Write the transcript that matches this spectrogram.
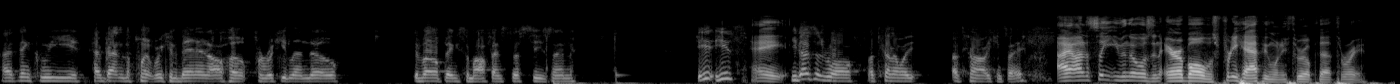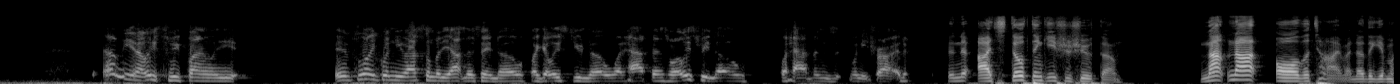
I think we have gotten to the point where we can abandon all hope for Ricky Lindo developing some offense this season. He, he's Hey, he does his role. That's kind of what that's kind of all we can say. I honestly, even though it was an air ball, was pretty happy when he threw up that three. I mean, at least we finally. It's like when you ask somebody out and they say no. Like at least you know what happens, or at least we know what happens when he tried. And I still think he should shoot them. Not not all the time. I know they give him,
